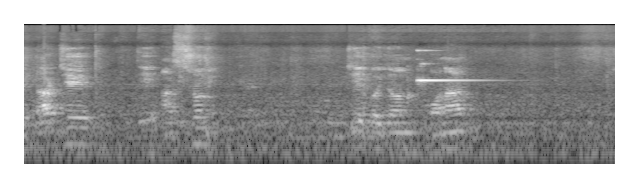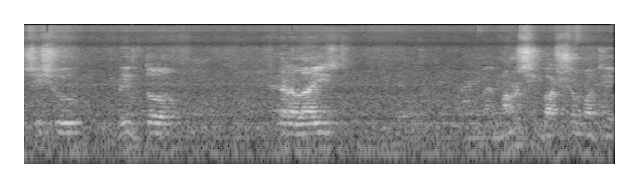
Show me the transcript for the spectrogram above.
যে তার যে এই আশ্রমে যে কয়জন অনাথ, শিশু, বৃদ্ধ প্যারালাইজড মানসিক ভারসাম্য যে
